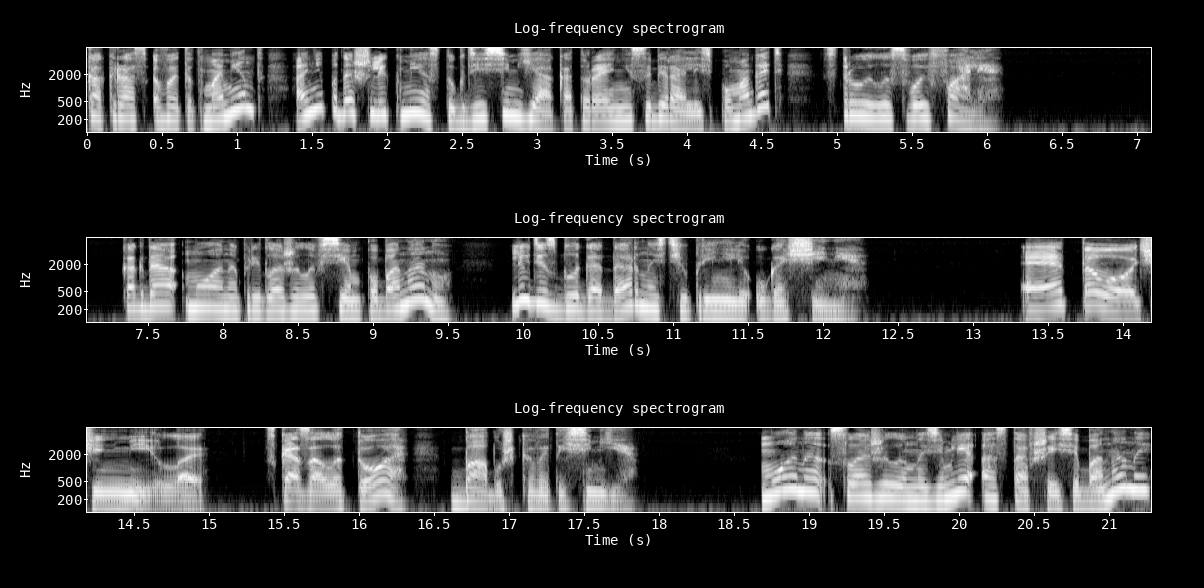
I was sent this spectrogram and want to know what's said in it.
Как раз в этот момент они подошли к месту, где семья, которой они собирались помогать, строила свой фале. Когда Моана предложила всем по банану, люди с благодарностью приняли угощение. «Это очень мило», — сказала Тоа, бабушка в этой семье. Моана сложила на земле оставшиеся бананы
